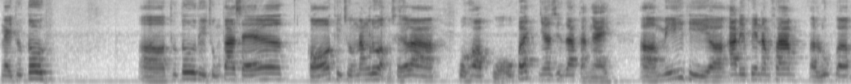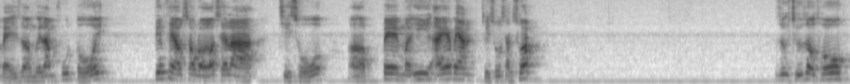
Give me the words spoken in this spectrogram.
Ngày thứ tư à, thứ tư thì chúng ta sẽ có thị trường năng lượng sẽ là cuộc họp của OPEC nha diễn ra cả ngày. À, Mỹ thì ADP 5 farm vào lúc 7 giờ 15 phút tối tiếp theo sau đó sẽ là chỉ số ờ, uh, PMI IFN chỉ số sản xuất. Dự trữ dầu thô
